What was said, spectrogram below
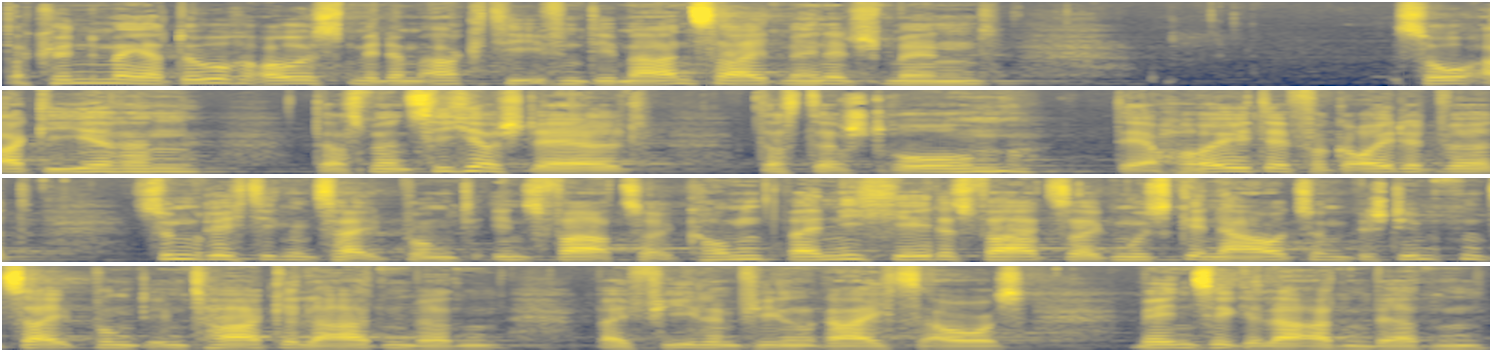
Da könnte man ja durchaus mit dem aktiven Demand-Side-Management so agieren, dass man sicherstellt, dass der Strom, der heute vergeudet wird, zum richtigen Zeitpunkt ins Fahrzeug kommt, weil nicht jedes Fahrzeug muss genau zum bestimmten Zeitpunkt im Tag geladen werden. Bei vielen, vielen reicht es aus, wenn sie geladen werden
